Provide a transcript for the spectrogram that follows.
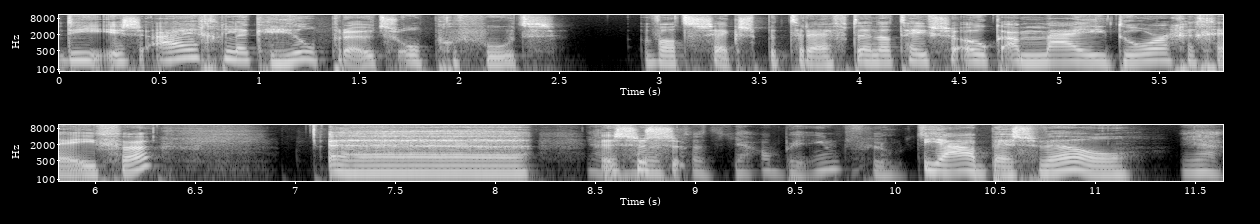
die is eigenlijk heel preuts opgevoed wat seks betreft. En dat heeft ze ook aan mij doorgegeven. Uh, ja, dus, dat jou beïnvloed? Ja, best wel. Ja.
